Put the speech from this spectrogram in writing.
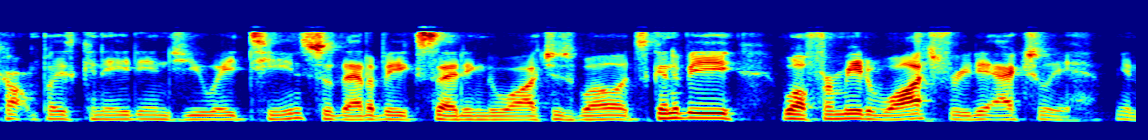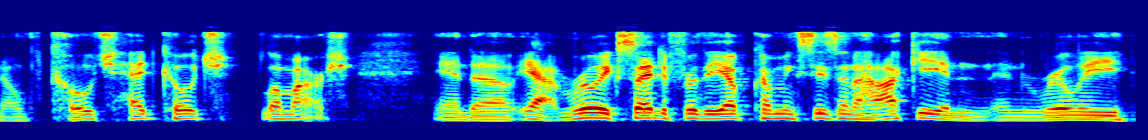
Carleton Place Canadians U18, so that'll be exciting to watch as well. It's going to be well for me to watch, for you to actually, you know, coach, head coach LaMarche. And uh, yeah, I'm really excited for the upcoming season of hockey and, and really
